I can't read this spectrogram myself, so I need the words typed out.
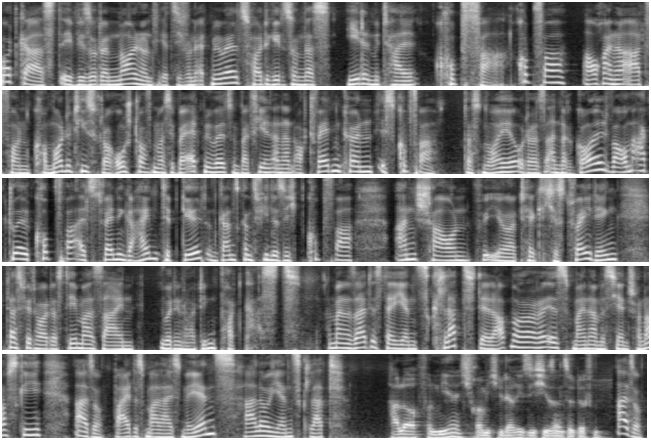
Podcast, Episode 49 von Admirals. Heute geht es um das Edelmetall Kupfer. Kupfer, auch eine Art von Commodities oder Rohstoffen, was Sie bei Admirals und bei vielen anderen auch traden können. Ist Kupfer das neue oder das andere Gold, warum aktuell Kupfer als Trading-Geheimtipp gilt und ganz, ganz viele sich Kupfer anschauen für ihr tägliches Trading. Das wird heute das Thema sein über den heutigen Podcast. An meiner Seite ist der Jens Klatt, der der Hauptmoderator ist. Mein Name ist Jens Schonowski. Also, beides Mal heißen wir Jens. Hallo Jens Klatt. Hallo auch von mir. Ich freue mich wieder riesig hier sein zu dürfen. Also,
